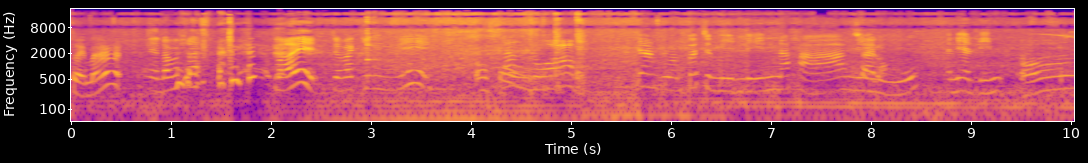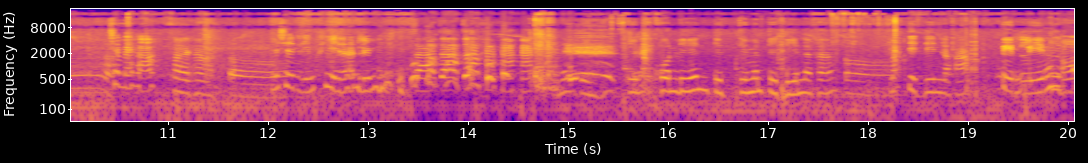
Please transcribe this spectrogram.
สวยมากเนี่ยเราไม่ใช่ไม่จะมากินนี่โอ้โหย่างรวมย่าง รวมก็จะมีลิ้นนะคะ มีใช่เหหรอ มูอันเนี้ยลิ้น อ๋อใช่ไหมคะ ใช่ค่ะเออไม่ใช่ลิ้นพี่นะลิ้นหมูจ้าจ้าจ้าอันนี้เป็นกินคนลิ้นติดที่มันติดลิ้นนะคะ เออมันติดดินเหรอคะ ติดลิ้นอ๋อ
